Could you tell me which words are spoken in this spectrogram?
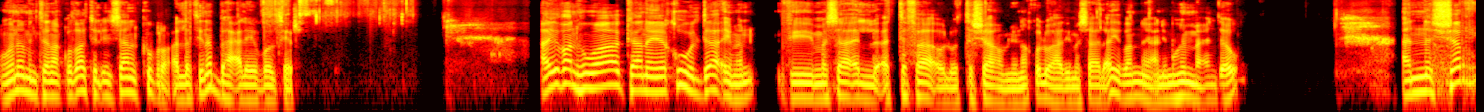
وهنا من تناقضات الإنسان الكبرى التي نبه عليه فولتير. أيضا هو كان يقول دائما في مسائل التفاؤل والتشاؤم لنقول هذه مسائل أيضا يعني مهمة عنده أن الشر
